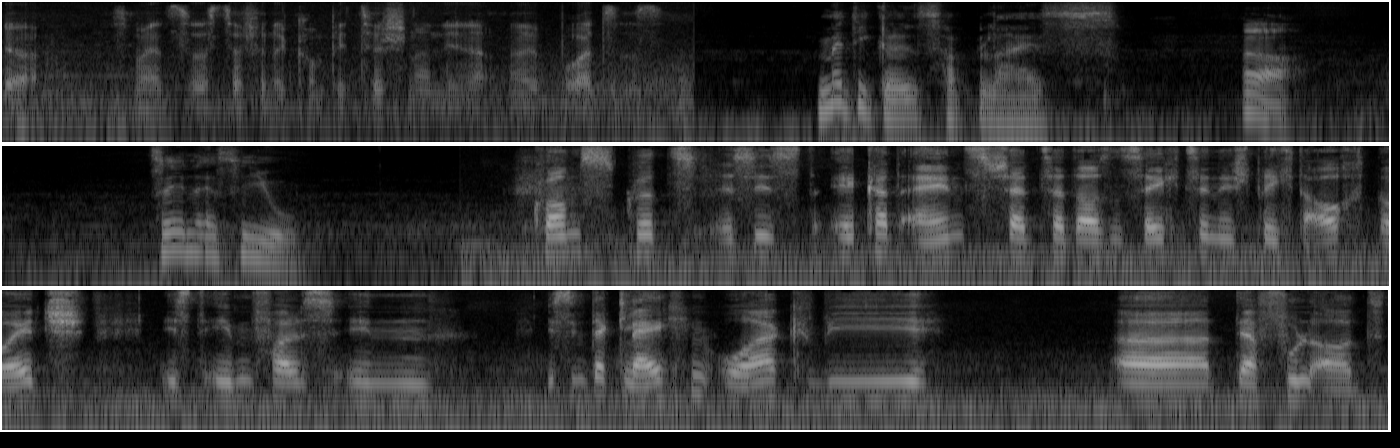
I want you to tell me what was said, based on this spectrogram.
Ja. Was meinst du, was da für eine Competition an den äh, Boards ist? Medical Supplies. Ja. 10 SEU. Komm's kurz, es ist Eckart 1 seit 2016, er spricht auch Deutsch, ist ebenfalls in, ist in der gleichen Org wie äh, der Full Out.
